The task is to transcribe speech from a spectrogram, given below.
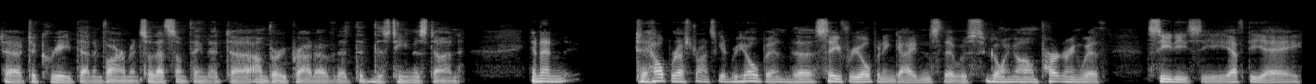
to, to create that environment. So that's something that uh, I'm very proud of that, that this team has done. And then to help restaurants get reopened, the safe reopening guidance that was going on, partnering with CDC, FDA,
